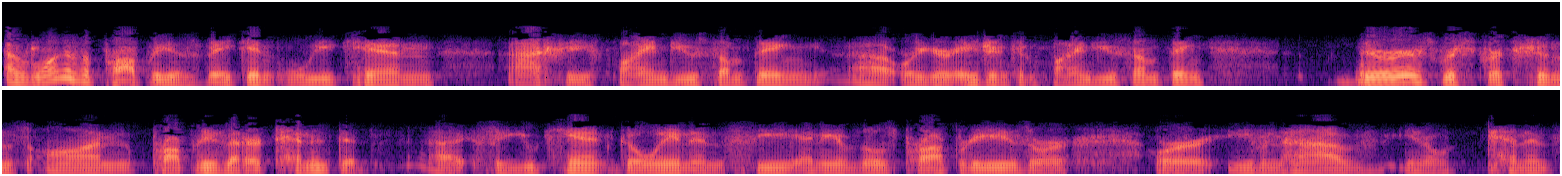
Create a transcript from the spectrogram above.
as long as the property is vacant, we can actually find you something, uh, or your agent can find you something, there is restrictions on properties that are tenanted. Uh, so you can't go in and see any of those properties or, or even have, you know, tenants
